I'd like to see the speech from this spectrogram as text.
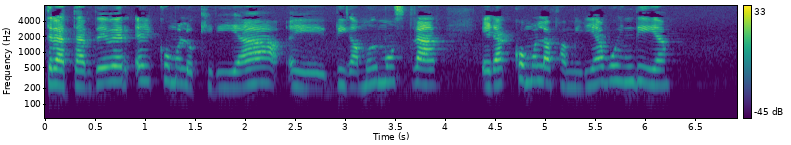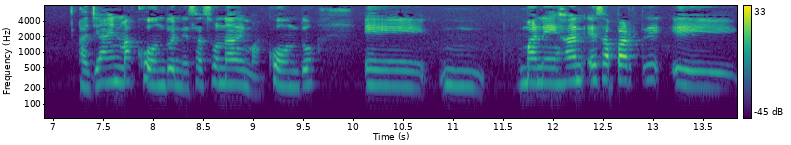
tratar de ver él como lo quería, eh, digamos, mostrar, era como la familia Buendía, allá en Macondo, en esa zona de Macondo, eh, mm, manejan esa parte eh,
